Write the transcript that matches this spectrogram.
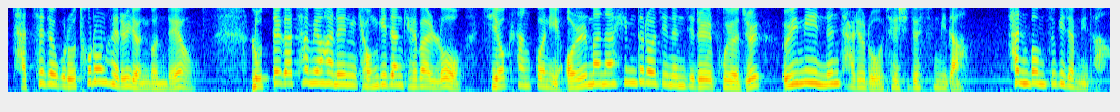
자체적으로 토론회를 연 건데요. 롯데가 참여하는 경기장 개발로 지역 상권이 얼마나 힘들어지는지를 보여줄 의미 있는 자료로 제시됐습니다. 한범수 기자입니다.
